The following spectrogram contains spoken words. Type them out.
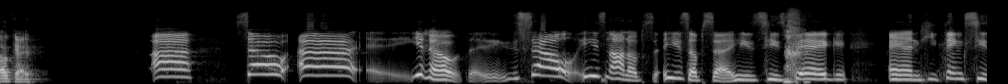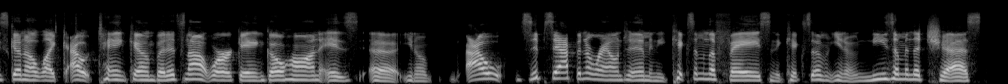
Okay. Uh so uh you know Cell he's not upset he's upset. He's he's big and he thinks he's gonna like out tank him but it's not working. Gohan is uh you know out zip zapping around him and he kicks him in the face and he kicks him you know knees him in the chest.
